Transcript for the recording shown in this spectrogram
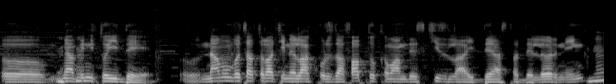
uh, mi-a mhm. venit o idee. n-am învățat-o la tine la curs, dar faptul că m-am deschis la ideea asta de learning uh-huh.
